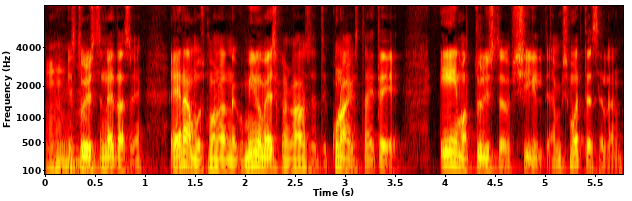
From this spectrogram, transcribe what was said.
Mhm. ja siis tulistan edasi. enamus ma olen nagu minu meeskonnakaaslased kunagi seda ei tee. eemalt tulistav shield ja mis mõte sellel on?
